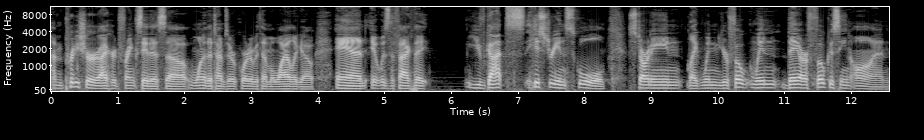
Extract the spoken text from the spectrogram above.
I'm pretty sure I heard Frank say this uh, one of the times I recorded with him a while ago, and it was the fact that you've got history in school starting like when you're fo- when they are focusing on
